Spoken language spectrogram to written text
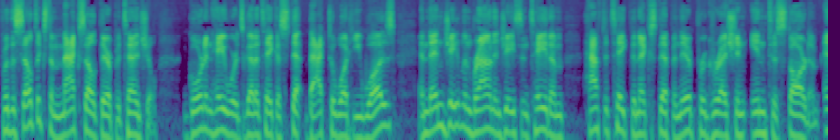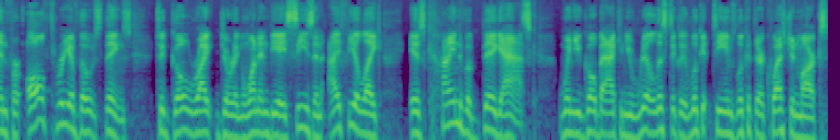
for the Celtics to max out their potential, Gordon Hayward's got to take a step back to what he was, and then Jaylen Brown and Jayson Tatum have to take the next step in their progression into stardom. And for all three of those things to go right during one NBA season, I feel like is kind of a big ask when you go back and you realistically look at teams, look at their question marks.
